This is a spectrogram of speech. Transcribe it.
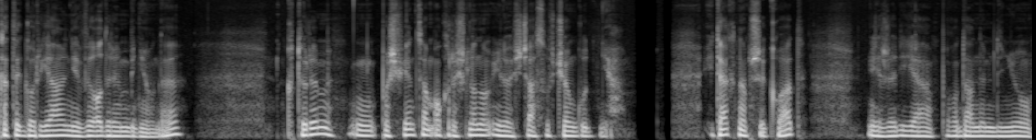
kategorialnie wyodrębnione, którym poświęcam określoną ilość czasu w ciągu dnia. I tak na przykład, jeżeli ja po danym dniu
